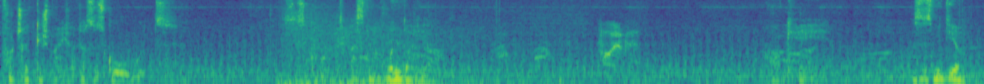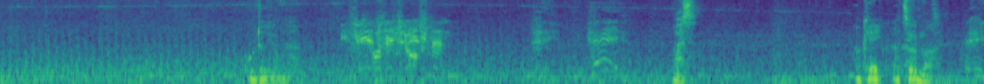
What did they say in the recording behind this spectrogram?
Fortschritt gespeichert, das ist gut. Das ist gut. Erstmal runter hier. Folge. Okay. Was ist mit dir? Guter Junge. Was? Okay, erzähl mal. Hey!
